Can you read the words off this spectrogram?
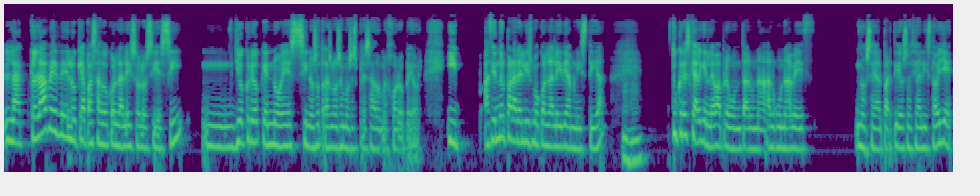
la clave de lo que ha pasado con la ley solo sí es sí, mm, yo creo que no es si nosotras nos hemos expresado mejor o peor. Y haciendo el paralelismo con la ley de amnistía, ¿tú crees que alguien le va a preguntar una, alguna vez, no sé, al Partido Socialista, oye,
